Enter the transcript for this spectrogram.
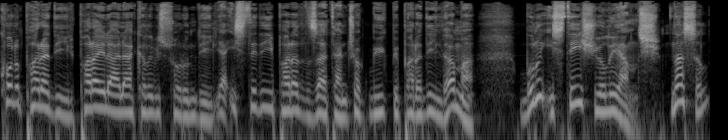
konu para değil, parayla alakalı bir sorun değil. Ya istediği para da zaten çok büyük bir para değildi ama bunu isteyiş yolu yanlış. Nasıl?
